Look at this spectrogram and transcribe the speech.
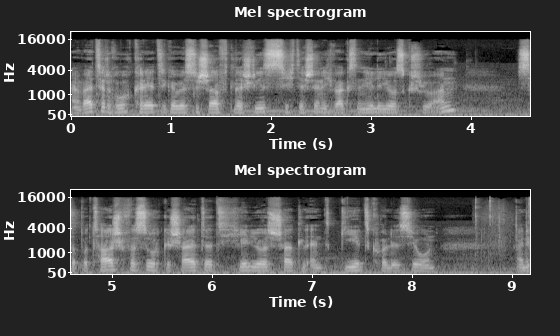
Ein weiterer hochkarätiger Wissenschaftler schließt sich der ständig wachsenden Helios-Crew an. Sabotageversuch gescheitert, Helios-Shuttle entgeht Kollision. Die,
